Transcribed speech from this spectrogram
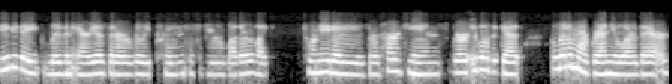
maybe they live in areas that are really prone to severe weather, like tornadoes or hurricanes. We're able to get a little more granular there.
